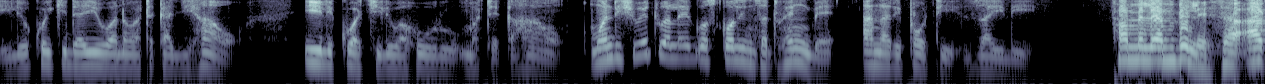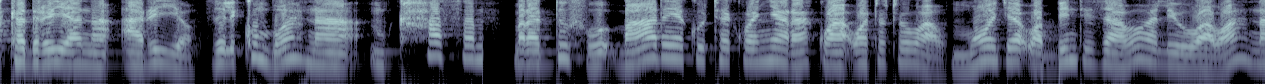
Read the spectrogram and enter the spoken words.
iliyokuwa ikidaiwa na watekaji hao ili kuachiliwa huru mateka hao. Mwandishi wetu wa Lagos Collins Atuhengbe ana ripoti zaidi. Familia mbili za Alkadria na Ario zilikumbwa na mkasa maradufu baada ya kutekwa nyara kwa watoto wao. Mmoja wa binti zao aliuawa na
